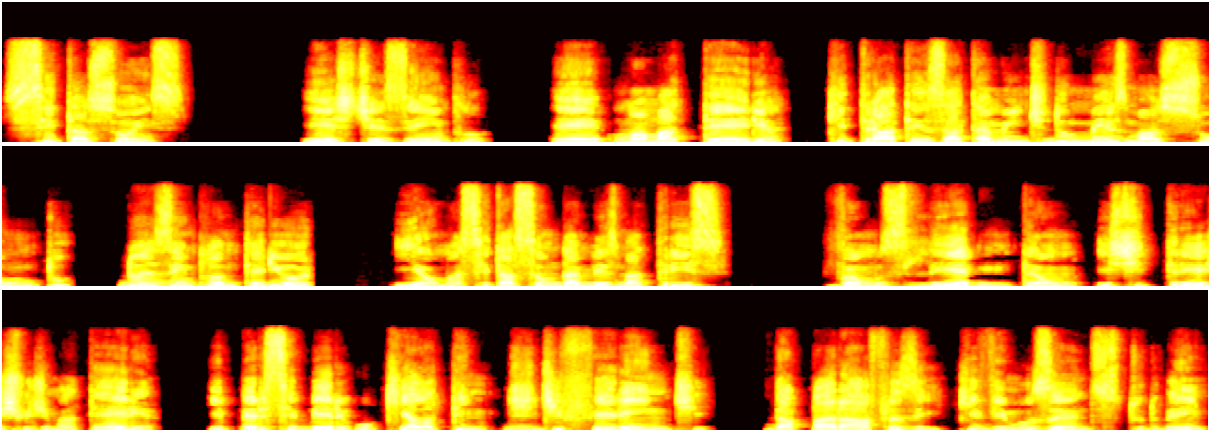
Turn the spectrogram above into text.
citações. Este exemplo é uma matéria que trata exatamente do mesmo assunto do exemplo anterior, e é uma citação da mesma atriz. Vamos ler, então, este trecho de matéria e perceber o que ela tem de diferente da paráfrase que vimos antes, tudo bem?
